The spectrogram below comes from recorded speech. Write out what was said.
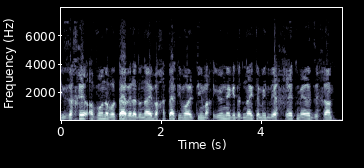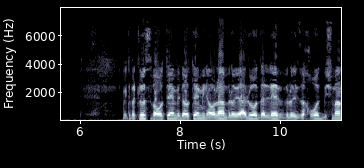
ייזכר עוון אבותיו אל אדוני וחטאת עמו אל תימח, יהיו נגד אדוני תמיד ויחרט מארץ זכרם. ויתבטלו סברותיהם ודעותיהם מן העולם, ולא יעלו עוד על לב, ולא ייזכרו עוד בשמם.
